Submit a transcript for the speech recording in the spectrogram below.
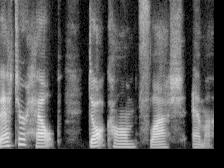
betterhelp.com slash Emma.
